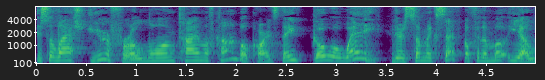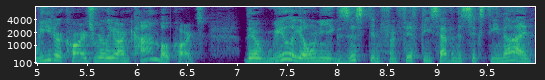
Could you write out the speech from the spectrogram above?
is the last year for a long time of combo cards. They go away. There's some exception for the mo- yeah leader cards really aren't combo cards. They're really only existent from 57 to 69.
